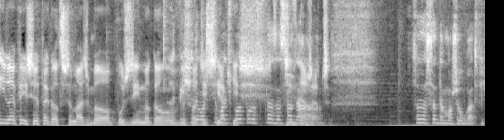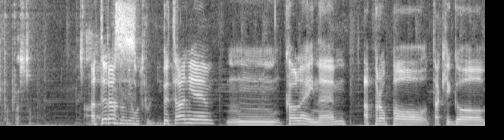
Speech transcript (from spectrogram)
I lepiej się tego trzymać, bo później mogą lepiej wychodzić trzymać, jakieś po prostu ta zasada, dziwne rzeczy. Ta zasada może ułatwić po prostu. A teraz pytanie mm, kolejne a propos takiego,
